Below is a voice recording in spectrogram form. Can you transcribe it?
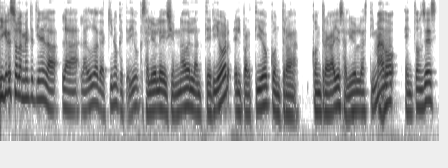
Tigres solamente tiene la, la- la duda de Aquino que te digo que salió lesionado el anterior. El partido contra, contra Gallo salió lastimado. Ajá. Entonces,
